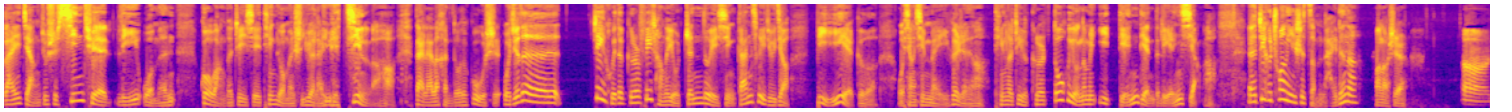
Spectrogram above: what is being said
来讲就是心却离我们过往的这些听友们是越来越近了哈，带来了很多的故事。我觉得这回的歌非常的有针对性，干脆就叫。毕业歌，我相信每一个人啊，听了这个歌都会有那么一点点的联想啊。呃，这个创意是怎么来的呢，王老师？嗯，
